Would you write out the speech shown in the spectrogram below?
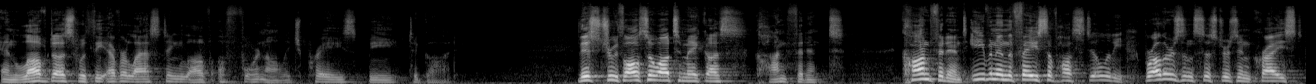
and loved us with the everlasting love of foreknowledge. Praise be to God. This truth also ought to make us confident. Confident, even in the face of hostility. Brothers and sisters in Christ,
